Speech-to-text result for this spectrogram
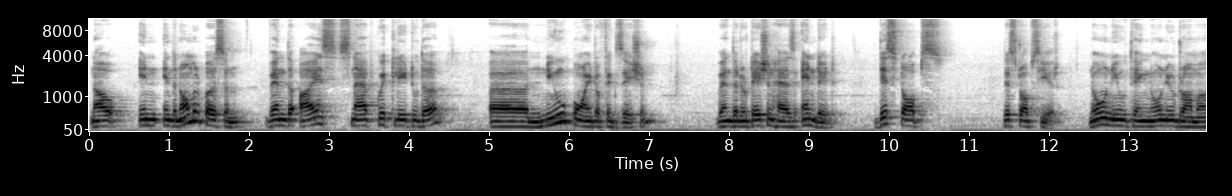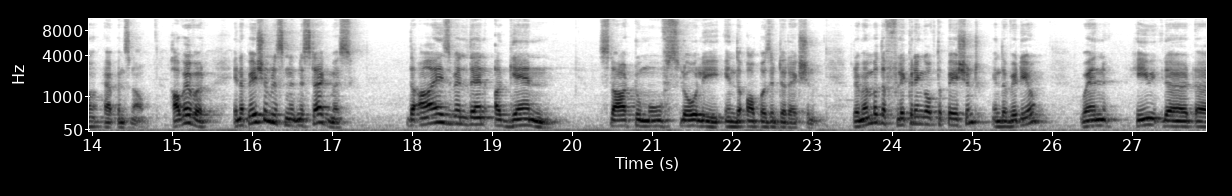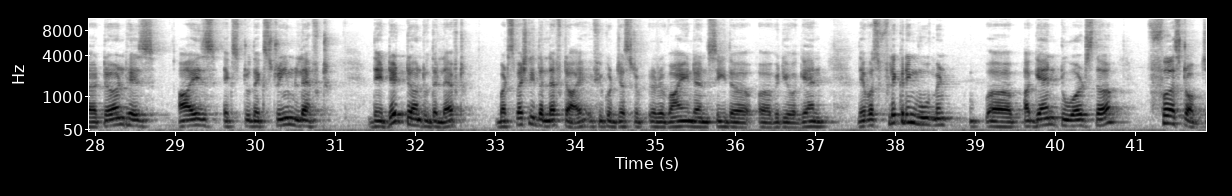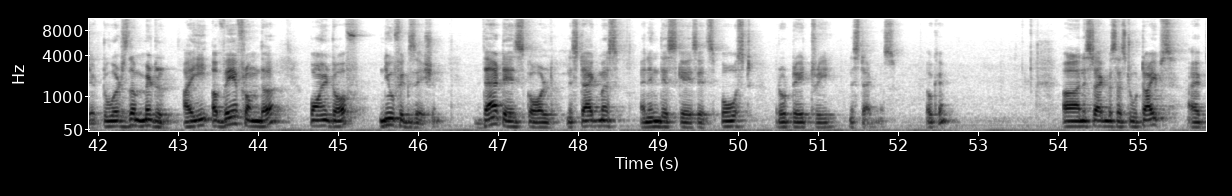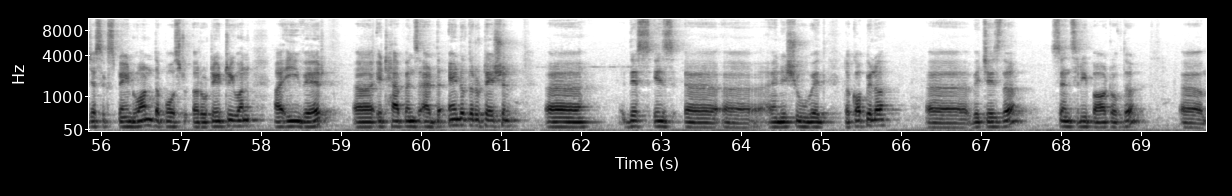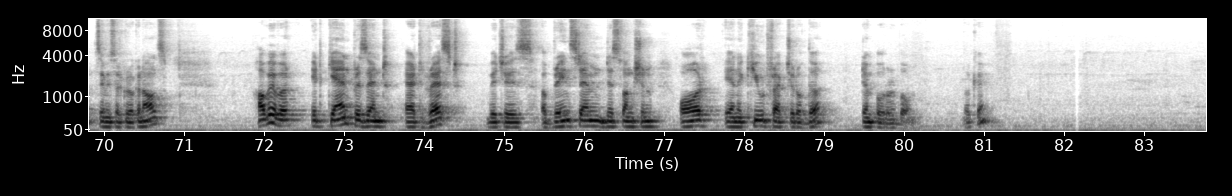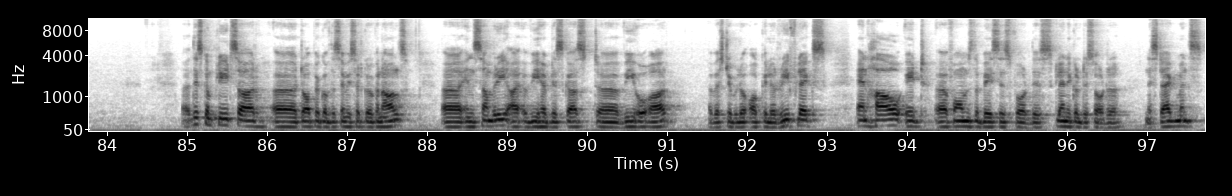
Now, in, in the normal person, when the eyes snap quickly to the uh, new point of fixation, when the rotation has ended, this stops, this stops here. No new thing, no new drama happens now. However, in a patient with nystagmus, the eyes will then again start to move slowly in the opposite direction. Remember the flickering of the patient in the video? When he uh, uh, turned his eyes to the extreme left, they did turn to the left, but especially the left eye, if you could just re rewind and see the uh, video again, there was flickering movement uh, again towards the first object, towards the middle, i.e. away from the point of new fixation. that is called nystagmus and in this case it's post rotatory nystagmus. Okay? Uh, nystagmus has two types. I have just explained one the post rotatory one i.e where uh, it happens at the end of the rotation. Uh, this is uh, uh, an issue with the cupula uh, which is the sensory part of the semicircular canals. However it can present at rest which is a brainstem dysfunction or an acute fracture of the temporal bone. Okay. Uh, this completes our uh, topic of the semicircular canals. Uh, in summary, I, we have discussed uh, VOR, vestibulo-ocular reflex, and how it uh, forms the basis for this clinical disorder, nystagmus,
